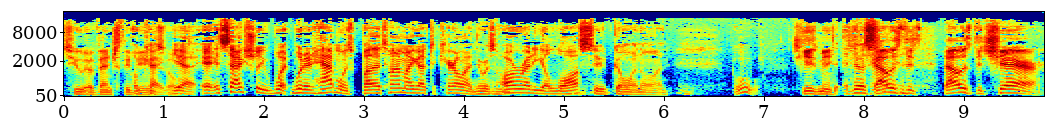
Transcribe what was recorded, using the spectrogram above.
to eventually being Okay, sold. yeah. It's actually what what had happened was by the time I got to Caroline, there was Mm. already a lawsuit going on. Ooh, Excuse me. was- that was the that was the chair.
